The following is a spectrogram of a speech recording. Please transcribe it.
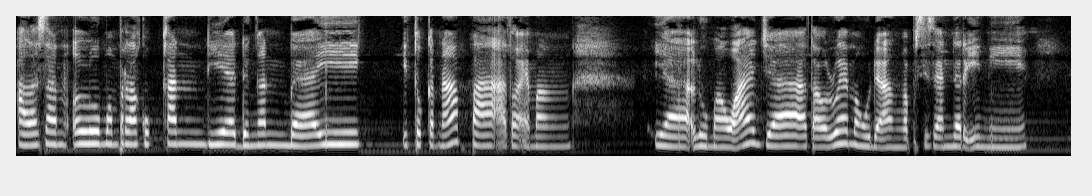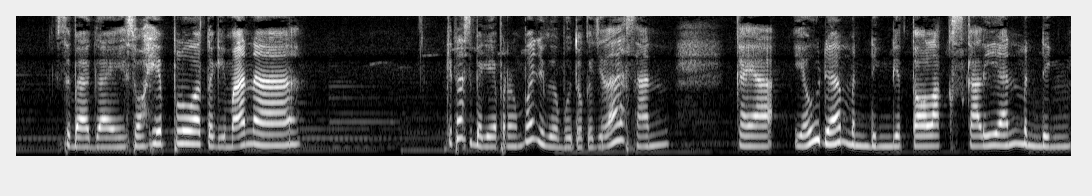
Alasan lu memperlakukan dia dengan baik itu kenapa? Atau emang ya lu mau aja? Atau lu emang udah anggap si sender ini sebagai sohib lu atau gimana? Kita sebagai perempuan juga butuh kejelasan. Kayak ya udah mending ditolak sekalian mending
